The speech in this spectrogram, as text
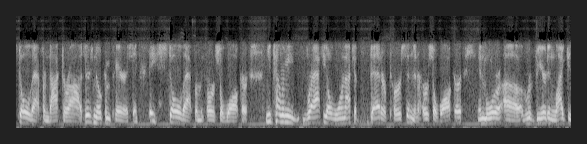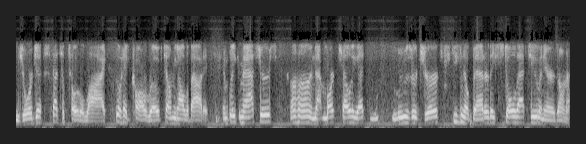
stole that from Dr. Oz. There's no comparison. They stole that from Herschel Walker. You telling me Raphael Warnock's a better person than Herschel Walker and more uh, revered and liked in Georgia? That's a total lie. Go ahead, Karl Rove. Tell me all about it. And Blake Masters, uh huh, and that Mark Kelly, that loser jerk, he's no better. They stole that too in Arizona.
